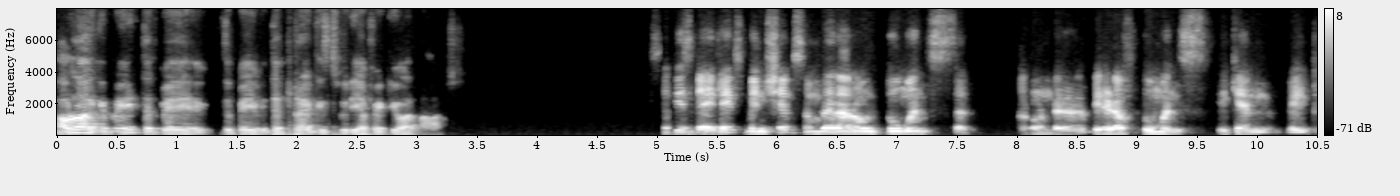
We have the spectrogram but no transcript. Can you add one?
How long you can wait the pay, the pay, the drug is very effective or not? So these guidelines mention somewhere around two months, sir. around a period of two months, we can wait.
